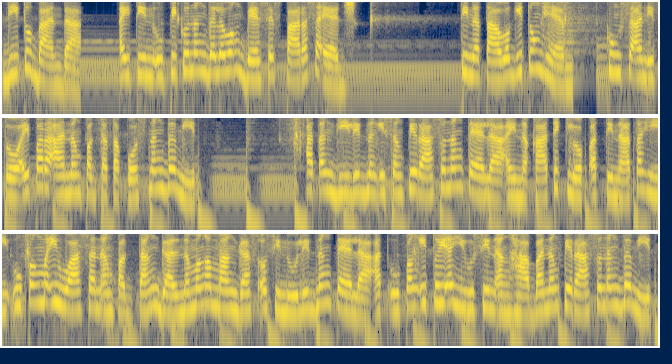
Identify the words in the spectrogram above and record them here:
Dito banda, ay tinupi ko ng dalawang beses para sa edge. Tinatawag itong hem, kung saan ito ay paraan ng pagtatapos ng damit. At ang gilid ng isang piraso ng tela ay nakatiklop at tinatahi upang maiwasan ang pagtanggal ng mga manggas o sinulid ng tela at upang ito'y ayusin ang haba ng piraso ng damit,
